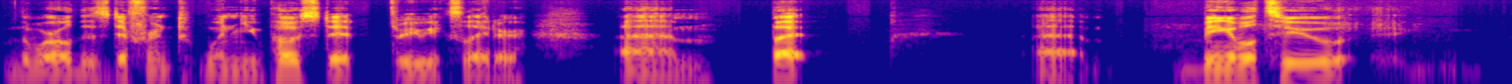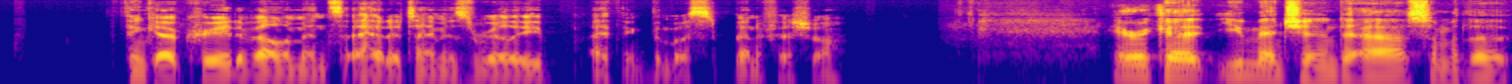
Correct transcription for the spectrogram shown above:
the world is different when you post it three weeks later. Um, but uh, being able to think out creative elements ahead of time is really, I think, the most beneficial. Erica, you mentioned uh, some of the,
